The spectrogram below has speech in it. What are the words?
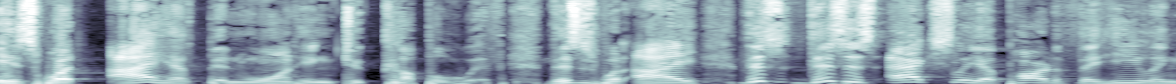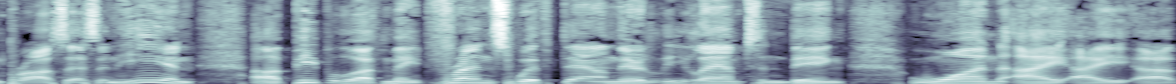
is what I have been wanting to couple with. This is what I this this is actually a part of the healing process. And he and uh, people who I've made friends with down there, Lee Lamson being one, I, I uh,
